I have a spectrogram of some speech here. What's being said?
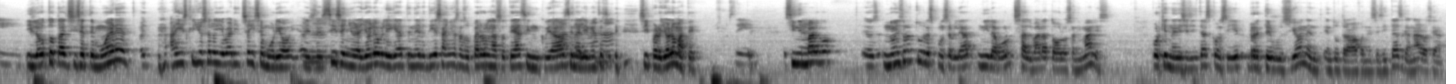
Y Y luego, total, si se te muere, ay, es que yo se lo llevé a Aritza y se murió. Dices, Ujú. sí, señora, yo le obligué a tener 10 años a su perro en la azotea sin cuidado, sin Ándale, alimentos. ajá. Sí, pero yo lo maté. sí. Sin embargo, es- no es tu responsabilidad ni labor salvar a todos los animales. Porque necesitas conseguir retribución en, en tu trabajo, necesitas ganar. O sea,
